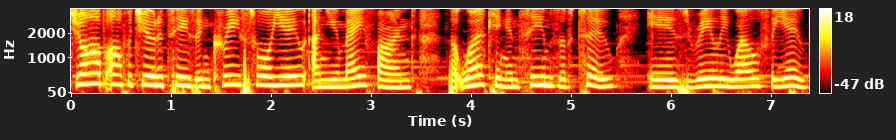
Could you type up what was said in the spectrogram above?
Job opportunities increase for you, and you may find that working in teams of two is really well for you.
